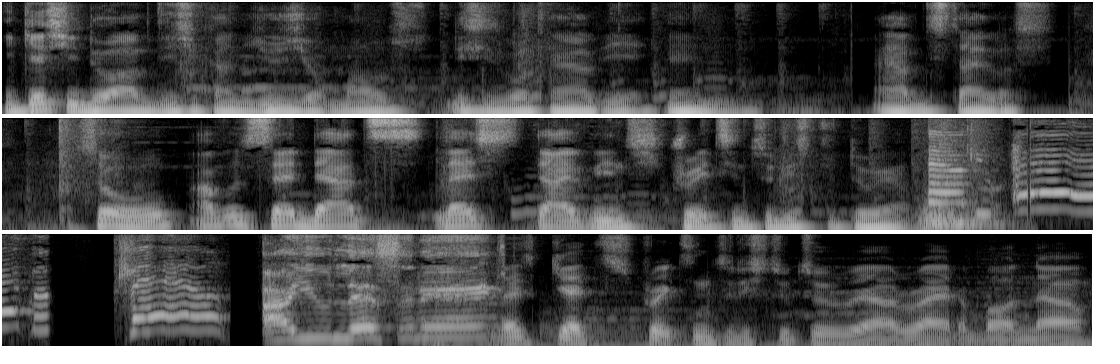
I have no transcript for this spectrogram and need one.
In case you don't have this, you can use your mouse. This is what I have here, and I have the stylus. So, having said that, let's dive in straight into this tutorial. Have you ever felt? Are you listening? Let's get straight into this tutorial right about now.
